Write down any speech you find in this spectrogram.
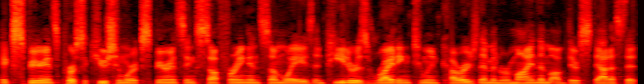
experienced persecution, were experiencing suffering in some ways, and Peter is writing to encourage them and remind them of their status that,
